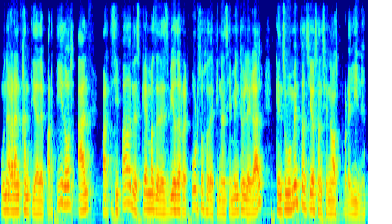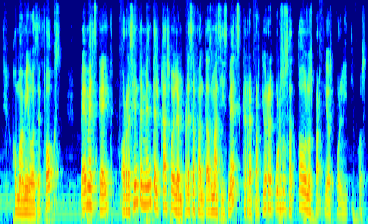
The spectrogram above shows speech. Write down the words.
Una gran cantidad de partidos han participado en esquemas de desvío de recursos o de financiamiento ilegal que en su momento han sido sancionados por el INE, como amigos de Fox, Pemex Gate o recientemente el caso de la empresa fantasma Sismex que repartió recursos a todos los partidos políticos.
